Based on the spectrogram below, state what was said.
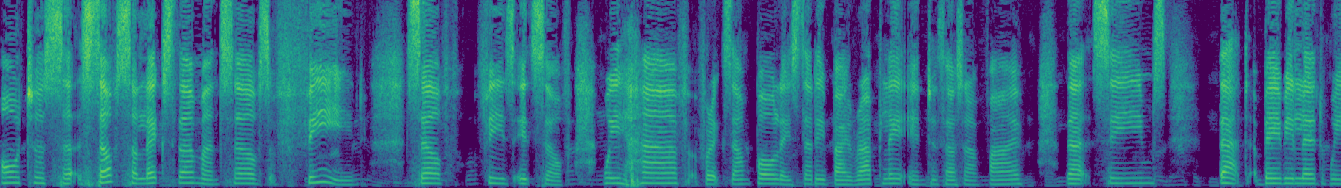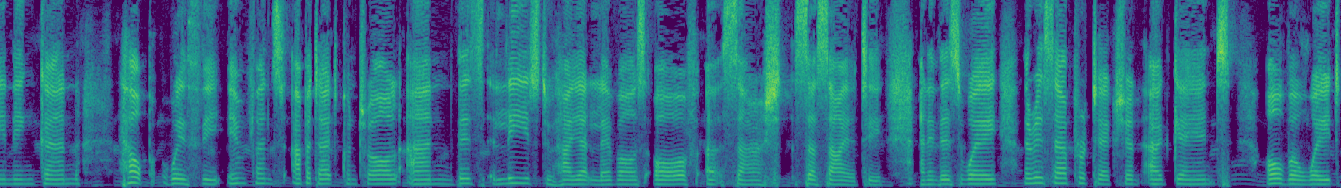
auto self-selects them and self-feed, self-feeds itself. We have, for example, a study by Rapley in 2005 that seems that baby-led weaning can help with the infant's appetite control and this leads to higher levels of uh, satiety. And in this way, there is a protection against overweight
